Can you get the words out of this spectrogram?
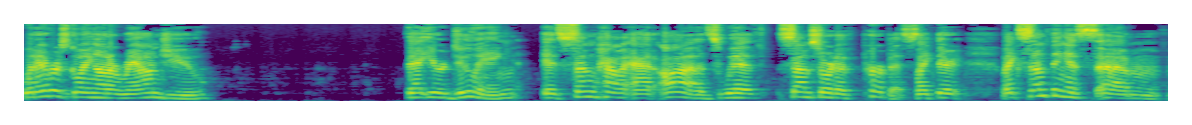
whatever's going on around you, that you're doing is somehow at odds with some sort of purpose. Like there, like something is, um,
